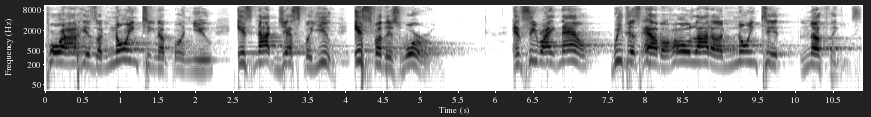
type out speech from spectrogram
pour out his anointing upon you, it's not just for you, it's for this world. And see, right now, we just have a whole lot of anointed nothings.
